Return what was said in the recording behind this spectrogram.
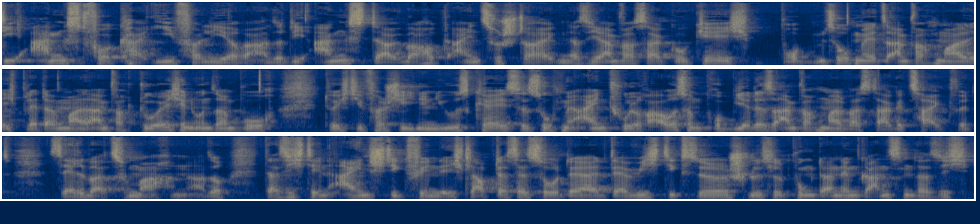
die Angst vor KI verliere, also die Angst, da überhaupt einzusteigen, dass ich einfach sage, okay, ich suche mir jetzt einfach mal, ich blätter mal einfach durch in unserem Buch durch die verschiedenen Use Cases, suche mir ein Tool raus und probiere das einfach mal, was da gezeigt wird, selber zu machen. Also, dass ich den Einstieg finde. Ich glaube, das ist so der, der wichtigste Schlüsselpunkt an dem Ganzen, dass ich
